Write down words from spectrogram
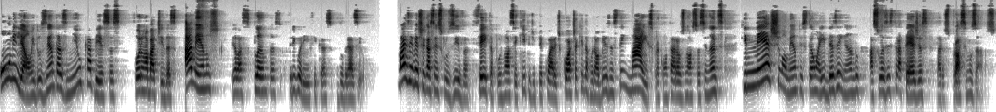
1 milhão e 200 mil cabeças foram abatidas a menos pelas plantas frigoríficas do Brasil. Mas a investigação exclusiva feita por nossa equipe de pecuária de corte aqui da Rural Business tem mais para contar aos nossos assinantes que neste momento estão aí desenhando as suas estratégias para os próximos anos.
